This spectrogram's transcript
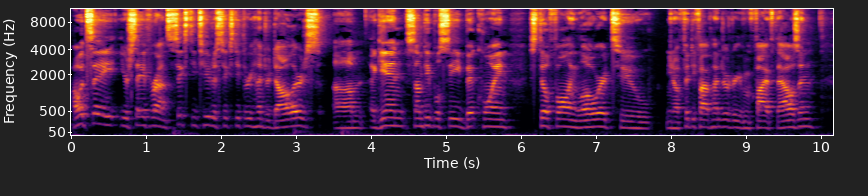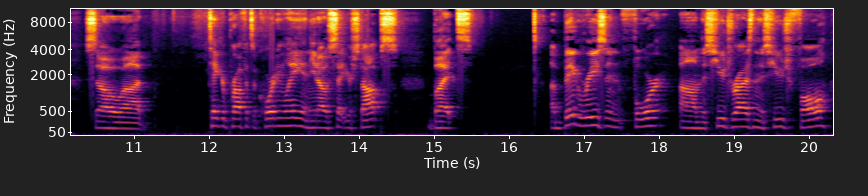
i would say you're safe around 62 to 6300 dollars. Um, again some people see bitcoin still falling lower to you know 5500 or even 5000 so uh, take your profits accordingly and you know set your stops. But a big reason for um, this huge rise and this huge fall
